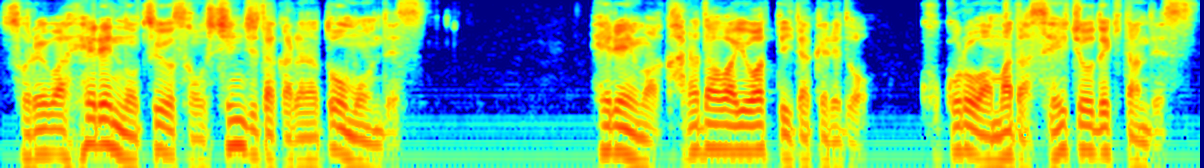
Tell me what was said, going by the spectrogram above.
それはヘレンの強さを信じたからだと思うんです。ヘレンは体は弱っていたけれど、心はまだ成長できたんです。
